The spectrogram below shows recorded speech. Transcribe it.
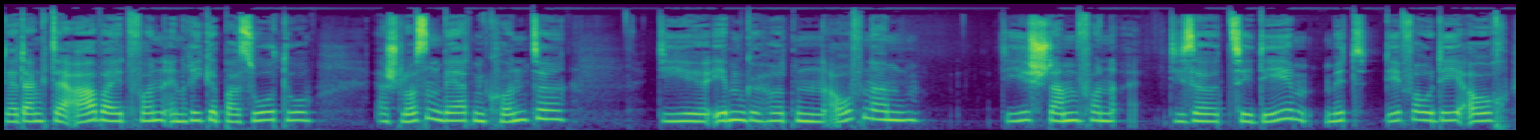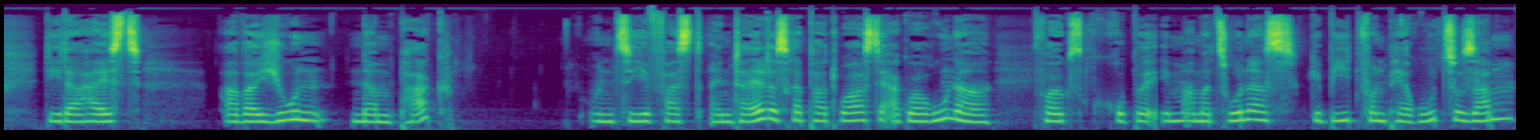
der dank der Arbeit von Enrique Basoto erschlossen werden konnte. Die eben gehörten Aufnahmen, die stammen von dieser CD mit DVD auch, die da heißt Avayun Nampak. Und sie fasst einen Teil des Repertoires der Aguaruna Volksgruppe im Amazonasgebiet von Peru zusammen.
